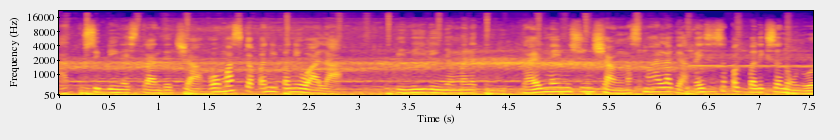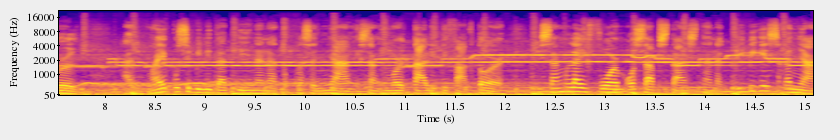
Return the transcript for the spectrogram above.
At posibleng na stranded siya o mas kapanipaniwala. Pinili niyang manatili dahil may misyon siyang mas mahalaga kaysa sa pagbalik sa known world. At may posibilidad din na natuklasan niya ang isang immortality factor, isang life form o substance na nagbibigay sa kanya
